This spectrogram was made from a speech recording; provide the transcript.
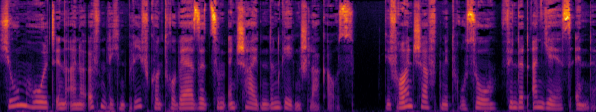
Hume holt in einer öffentlichen Briefkontroverse zum entscheidenden Gegenschlag aus. Die Freundschaft mit Rousseau findet ein jähes Ende.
